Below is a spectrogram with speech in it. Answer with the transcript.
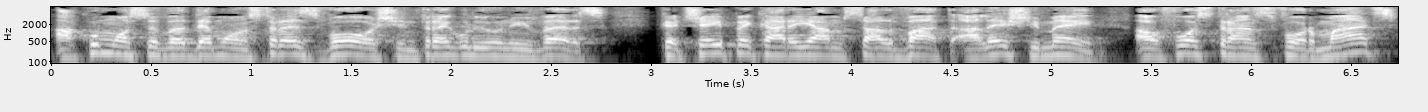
acum o să vă demonstrez vouă și întregului univers că cei pe care i-am salvat, aleșii mei, au fost transformați,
